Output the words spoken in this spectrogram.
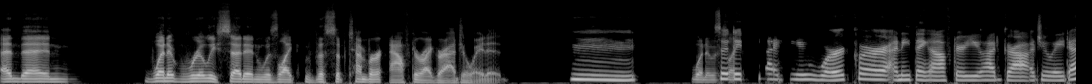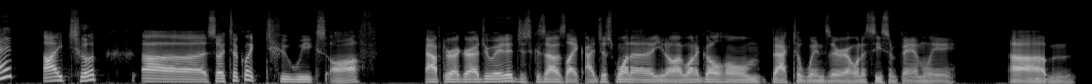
And then when it really set in was like the September after I graduated. Hmm. When it was So like did you like do work or anything after you had graduated? I took uh so I took like two weeks off after I graduated just because I was like, I just wanna, you know, I wanna go home back to Windsor. I wanna see some family. Um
